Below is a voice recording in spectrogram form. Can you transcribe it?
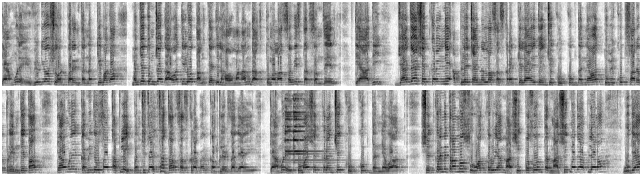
त्यामुळे व्हिडिओ शेवटपर्यंत नक्की बघा. म्हणजे तुमच्या गावातील व तालुक्यातील हवामान अंदाज तुम्हाला सविस्तर समजेल. त्याआधी ज्या ज्या शेतकऱ्यांनी आपल्या चॅनलला सबस्क्राईब केले आहे त्यांचे खूप खूप धन्यवाद. तुम्ही खूप सारं प्रेम देतात. त्यामुळे कमी दिवसात आपले पंचेचाळीस हजार सबस्क्रायबर कंप्लीट झाले आहे. त्यामुळे तुम्हा शेतकऱ्यांचे खूप खूप धन्यवाद. शेतकरी मित्रांनो सुरुवात करूया नाशिकपासून. तर नाशिकमध्ये आपल्याला उद्या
